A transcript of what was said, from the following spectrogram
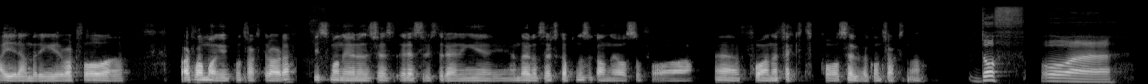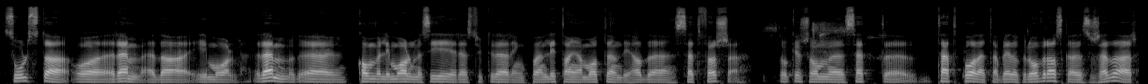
eierendringer, i hvert fall. I hvert fall mange kontrakter har det. Hvis man gjør en restrukturering i en del av selskapene, så kan det jo også få, få en effekt på selve kontraktene. Doff og Solstad og Rem er da i mål. Rem eh, kom vel i mål med sin restrukturering på en litt annen måte enn de hadde sett for seg. Dere som eh, sitter eh, tett på dette, ble dere overraska av det som skjedde der?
